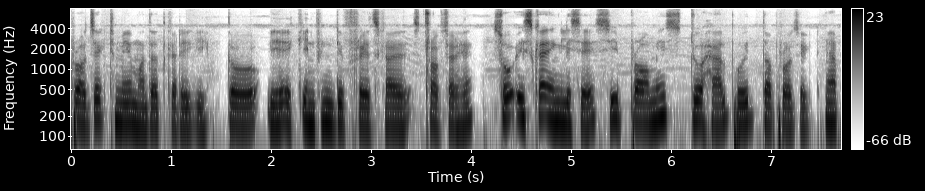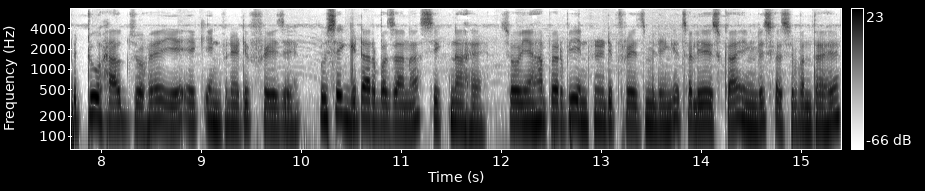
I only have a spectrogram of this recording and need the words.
प्रोजेक्ट में मदद करेगी। तो ये एक इन्फिनिटिव फ्रेज का स्ट्रक्चर है। सो so, इसका इंग्लिश है she promise to help with the project यहाँ पे टू हेल्प जो है ये एक इन्फिनेटिव फ्रेज है। उसे गिटार बजाना सीखना है। सो so, यहाँ पर भी इन्फिनेटिव फ्रेज मिलेंगे। चलिए इसका इंग्लिश कैसे बनता है?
